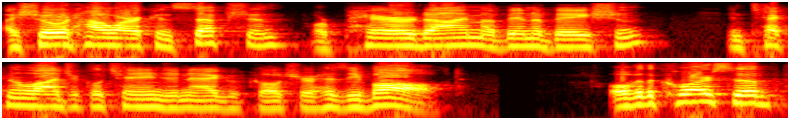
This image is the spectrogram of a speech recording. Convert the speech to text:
I showed how our conception or paradigm of innovation and technological change in agriculture has evolved over the course of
